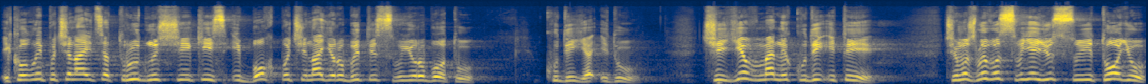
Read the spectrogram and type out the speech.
І коли починаються труднощі якісь, і Бог починає робити свою роботу, куди я іду? Чи є в мене куди йти? Чи, можливо, своєю суєтою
